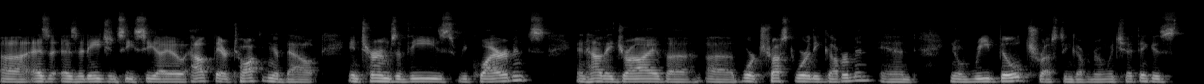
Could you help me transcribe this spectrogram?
uh, as, as an agency CIO out there talking about in terms of these requirements and how they drive a, a, more trustworthy government and you know rebuild trust in government, which I think is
